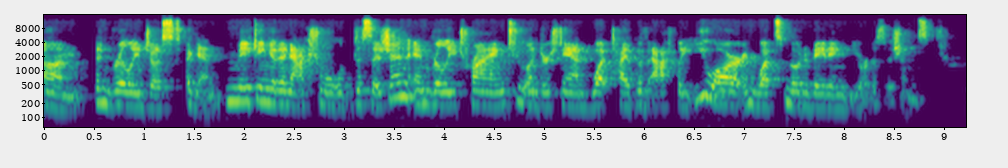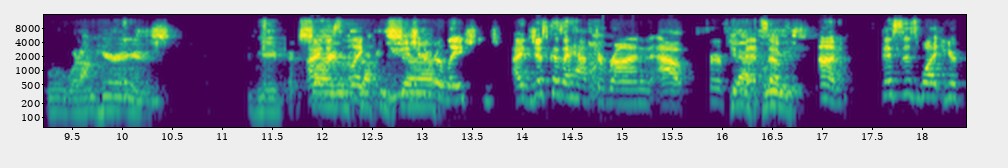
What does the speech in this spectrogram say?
Um, and really just again making it an actual decision and really trying to understand what type of athlete you are and what's motivating your decisions what I'm hearing is maybe sorry I just like use Sarah. your relationship. I just because I have to run out for a few yeah, minutes. So um this is what your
